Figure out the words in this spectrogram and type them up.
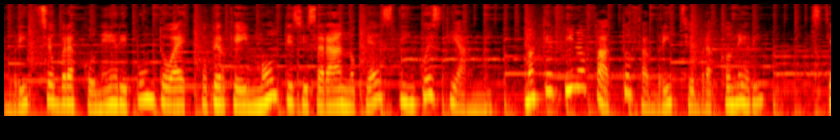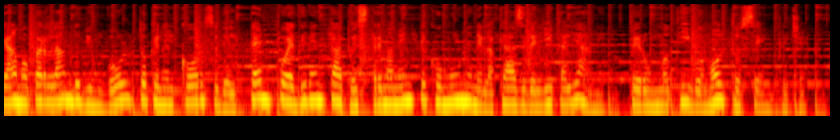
Fabrizio Bracconeri. Ecco perché in molti si saranno chiesti in questi anni, ma che fine ha fatto Fabrizio Bracconeri? Stiamo parlando di un volto che nel corso del tempo è diventato estremamente comune nella casa degli italiani, per un motivo molto semplice.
